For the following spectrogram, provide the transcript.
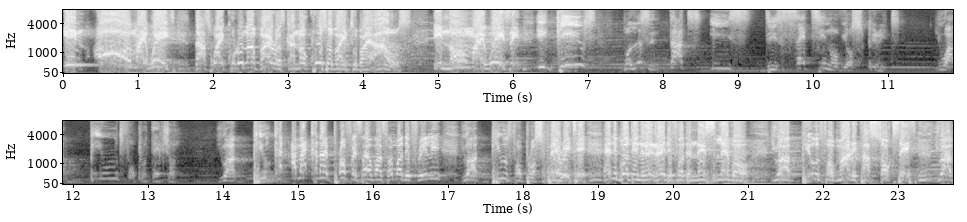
in all my ways. That's why coronavirus cannot cross over into my house. In all my ways, it, it gives. But listen, that is the setting of your spirit. You are built for protection. You are built. Can, can I prophesy over somebody freely? You are built for prosperity. Anybody ready for the next level? You are built for marital success. You are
